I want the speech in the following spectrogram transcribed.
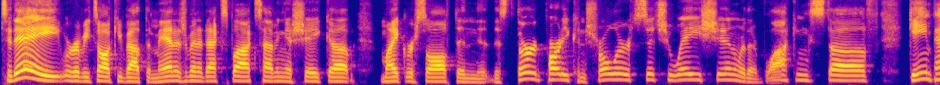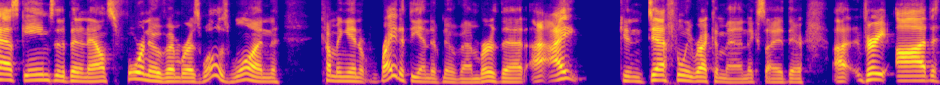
today we're going to be talking about the management at Xbox having a shakeup, Microsoft and th- this third party controller situation where they're blocking stuff, Game Pass games that have been announced for November, as well as one coming in right at the end of November that I, I can definitely recommend. Excited there. Uh, very odd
